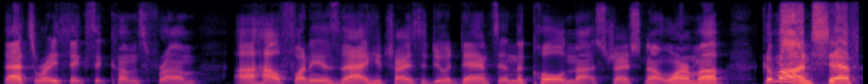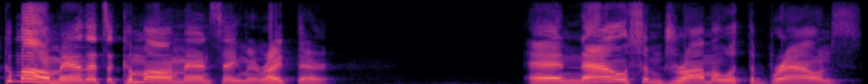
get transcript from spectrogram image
That's where he thinks it comes from. Uh, how funny is that? He tries to do a dance in the cold, not stretch, not warm up. Come on, chef. Come on, man. That's a come on, man segment right there. And now some drama with the Browns.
